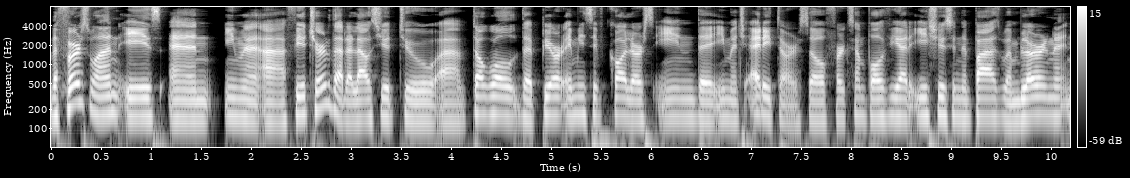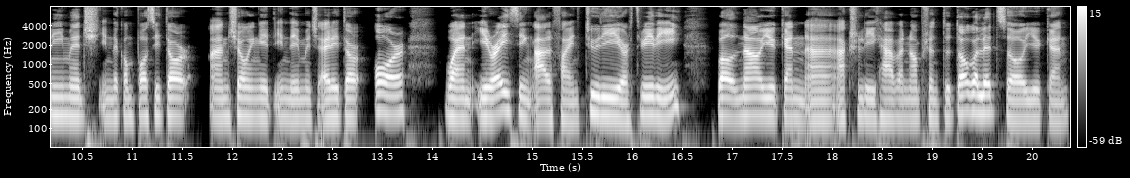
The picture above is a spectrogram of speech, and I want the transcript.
The first one is an uh, feature that allows you to uh, toggle the pure emissive colors in the image editor. So for example, if you had issues in the past when blurring an image in the compositor and showing it in the image editor or when erasing alpha in 2D or 3D, well now you can uh, actually have an option to toggle it so you can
